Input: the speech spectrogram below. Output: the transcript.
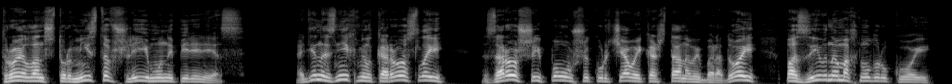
Трое ландштурмистов шли ему на перерез. Один из них, мелкорослый, заросший по уши курчавой каштановой бородой, позывно махнул рукой.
